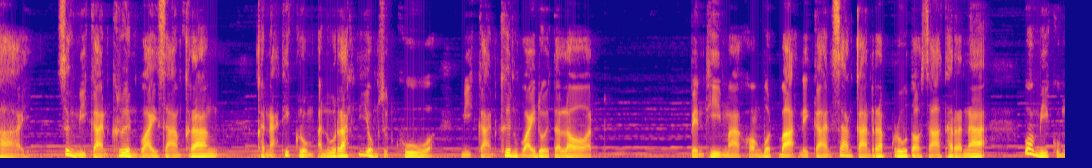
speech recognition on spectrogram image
ข่าย ซึ่งมีการเคลื่อนไหวสามครั้ง ขณะที่กลุ่มอนุรักษ์นิยมสุดขั้วมีการเคลื่อนไหวโดยตลอด เป็นที่มาของบทบาทในการสร้างการรับรู้ต่อสาธารณะ ว่ามีกลุ่ม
